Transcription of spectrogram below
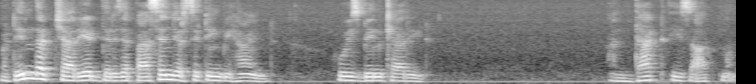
But in that chariot, there is a passenger sitting behind who is being carried, and that is Atman.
